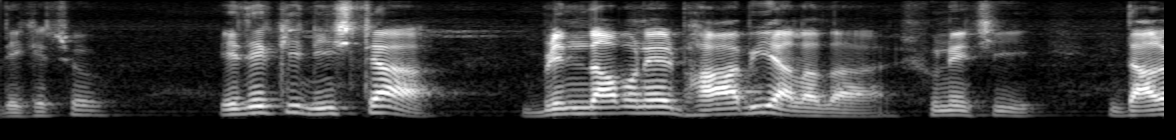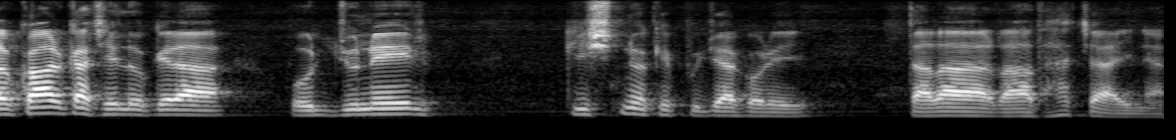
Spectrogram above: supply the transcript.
দেখেছ? এদের কি নিষ্ঠা? বৃন্দাবনের ভাবই আলাদা। শুনেছি দ্বারকার কাছে লোকেরা অর্জুনের কৃষ্ণকে পূজা করে, তারা রাধা চায় না।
